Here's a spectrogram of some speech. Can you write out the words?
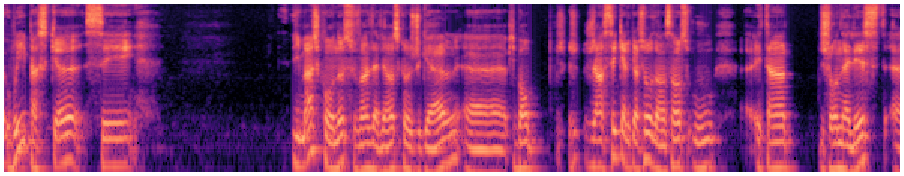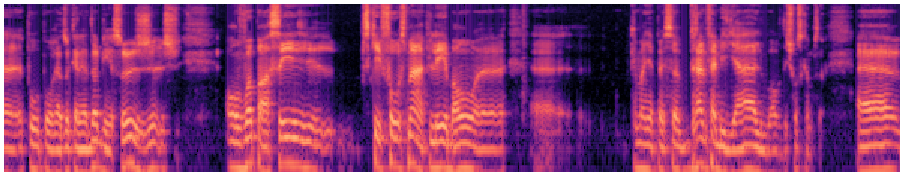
Oui, parce que c'est l'image qu'on a souvent de la violence conjugale. Euh, puis bon, j'en sais quelque chose dans le sens où, étant journaliste euh, pour, pour Radio-Canada, bien sûr, on voit passer ce qui est faussement appelé, bon, euh, euh, comment il appelle ça, drame familial ou des choses comme ça. Euh,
